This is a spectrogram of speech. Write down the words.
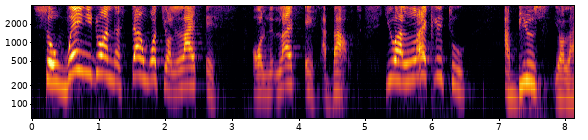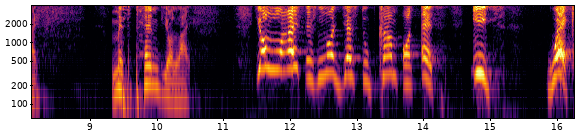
So when you don't understand what your life is, or life is about, you are likely to abuse your life, misspend your life. Your life is not just to come on earth, eat, work,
